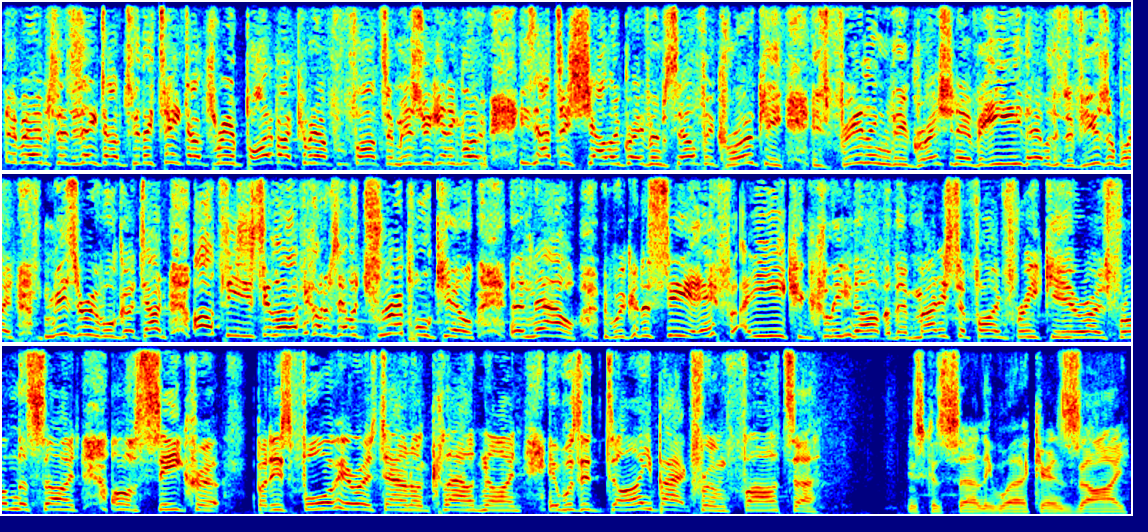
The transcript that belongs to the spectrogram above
they've been able to take down two. They take down three. A buyback coming out from Fata. Misery getting low. He's had to shallow grave himself. And KuroKy He's feeling the aggression of EE there with his diffusal blade. Misery will go down. Arteezy still alive. He got himself a triple kill. And now we're going to see if EE can clean up. They've managed to find three key heroes from the side of Secret, but his four heroes down on Cloud9. It was a dieback from Fata. This could certainly work here in Zai.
